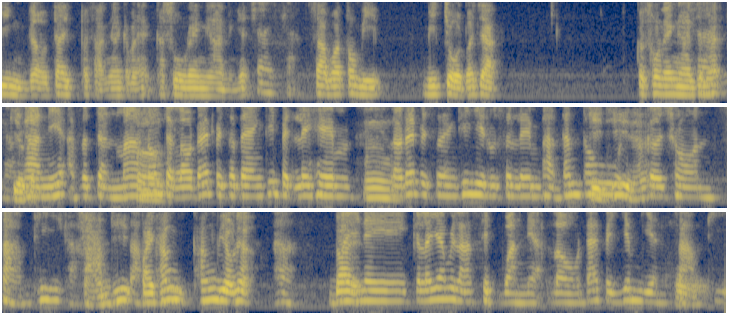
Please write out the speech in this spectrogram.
ยิ่งเราได้ประสานงานกับกระทรวงแรงงานอย่างเงี้ยใช่ค่ะทราบว่าต้องมีมีโจทย์มาจาก กระทรวงแรงงานใช่ไหมค่ะเกี่ยวกังาบนนี้อัศจรรย์มากเออนอกจากเราได้ไปแสดงที่เบตเลเฮมอืมเราได้ไปแสดงที่เยรูซาเล็มผ่านท่านทูกี่ตที่นะเกอร์ชอนสามที่ค่ะสามที่สามไปครั้งที่ครั้งเดียวเนี่ยค่ะไปได้ในระยะเวลาสิบวันเนี่ย เราได้ไปเยี่ยมเยียนโอ้สามที่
